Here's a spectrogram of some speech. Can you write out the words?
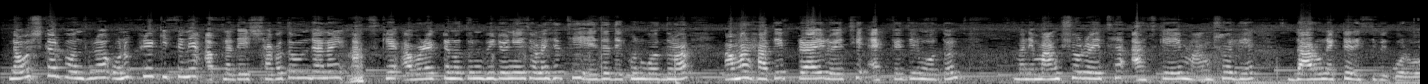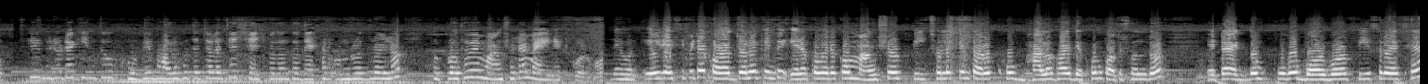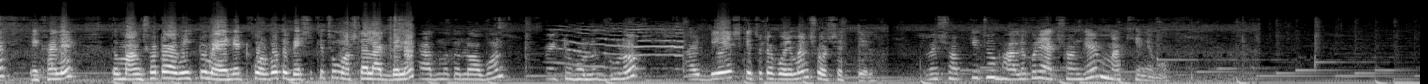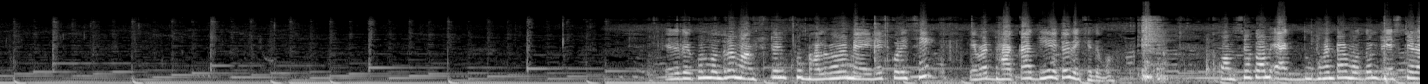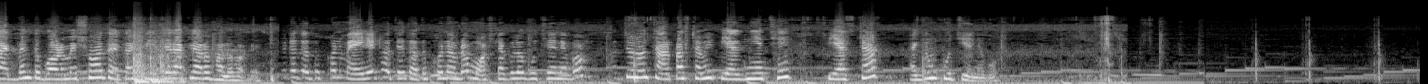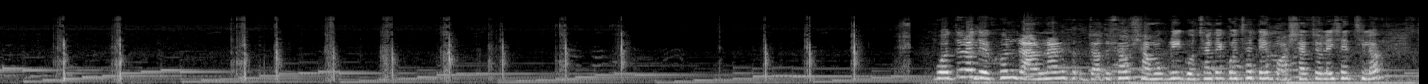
নমস্কার বন্ধুরা, অনুপ্রিয়া কিচেনে আপনাদের স্বাগতম জানাই। আজকে আবার একটা নতুন ভিডিও নিয়ে চলে এসেছি। এই যে দেখুন বন্ধুরা, আমার হাতে প্রায় রয়েছে এক কেজির মতন মানে মাংস রয়েছে। আজকে এই মাংস দিয়ে দারুণ একটা রেসিপি করব। এই ভিডিওটা কিন্তু খুবই ভালো হতে চলেছে। শেষ পর্যন্ত দেখার অনুরোধ রইল। তো প্রথমে মাংসটা ম্যারিনেট করব। দেখুন, এই রেসিপিটা করার জন্য কিন্তু এরকম এরকম মাংসর পিস হলে কিন্তু আরও খুব ভালো হয়। দেখুন কত সুন্দর। এটা একদম পুরো বড় বড় পিস রয়েছে। এখানে তো মাংসটা আমি একটু ম্যারিনেট করব, তো বেশি কিছু মশলা লাগবে না। স্বাদ মতো লবণ একটু হলুদ গুঁড়ো, আর বেশ কিছুটা পরিমাণ সর্ষের তেল। এবার সবকিছু ভালো করে একসঙ্গে মাখিয়ে নেব। এটা দেখুন বন্ধুরা, মাংসটা খুব ভালোভাবে ম্যারিনেট করেছি। এবার ঢাকা দিয়ে এটা রেখে দেবো। কমসে কম এক দু ঘণ্টার মতন রেস্টে রাখবেন। তো গরমের সময় তো এটা ফ্রিজে রাখলে আরও ভালো হবে। এটা যতক্ষণ ম্যারিনেট হচ্ছে ততক্ষণ আমরা মশলাগুলো গুছিয়ে নেব। তার জন্য চার পাঁচটা আমি পেঁয়াজ নিয়েছি। পেঁয়াজটা একদম কুচিয়ে নেব। বন্ধুরা দেখুন, রান্নার যত সব সামগ্রী গোছাতে গোছাতে বর্ষা চলে এসেছিল,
